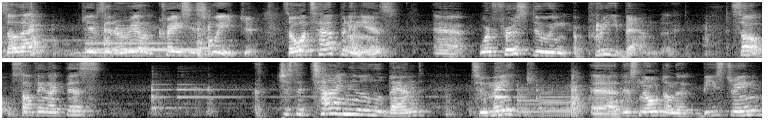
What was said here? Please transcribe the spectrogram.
So that gives it a real crazy squeak. So what's happening is, uh, we're first doing a pre-bend. So something like this just a tiny little bend to make uh, this note on the B string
